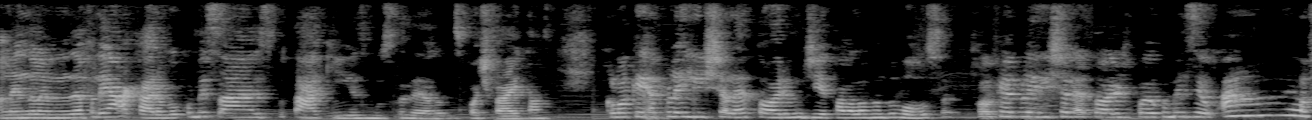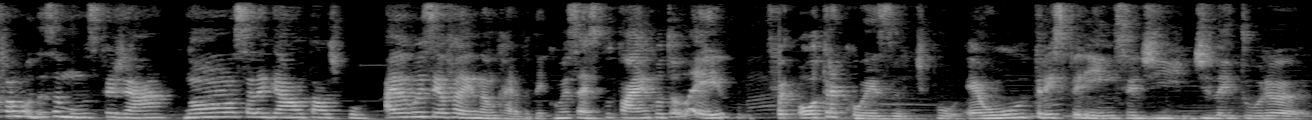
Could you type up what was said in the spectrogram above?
Lendo, lendo, eu falei, ah, cara, eu vou começar a escutar aqui as músicas dela no Spotify e tal. Coloquei a playlist aleatória um dia, tava lavando louça. Coloquei a playlist aleatória, tipo, eu comecei, ah, ela falou dessa música já. Nossa, legal, tal, tipo. Aí eu comecei, eu falei, não, cara, vou ter que começar a escutar enquanto eu leio. Foi outra coisa, tipo, é outra experiência de, de leitura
